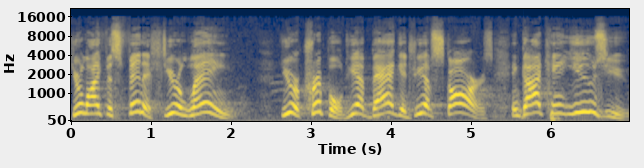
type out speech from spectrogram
Your life is finished. You're lame. You're crippled. You have baggage. You have scars. And God can't use you.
